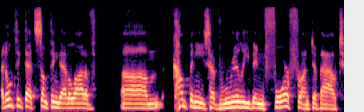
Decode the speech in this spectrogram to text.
I don't think that's something that a lot of um, companies have really been forefront about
